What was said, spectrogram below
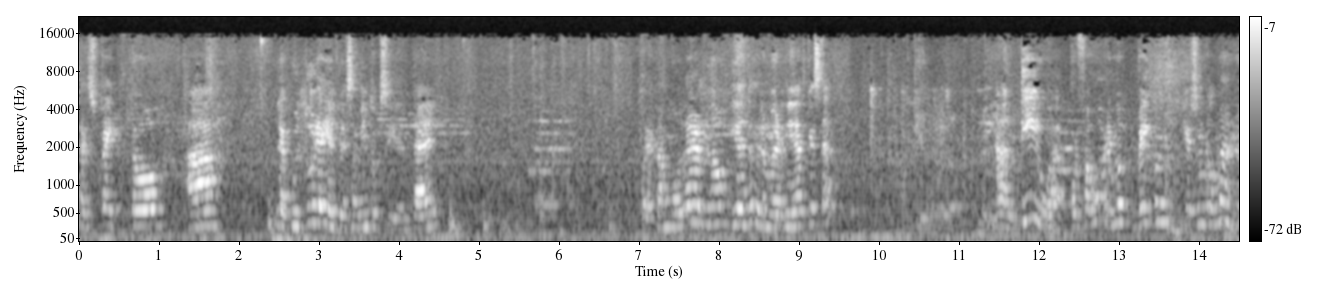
respecto a la cultura y el pensamiento occidental. Por acá moderno. ¿Y antes de la modernidad qué está? Antigua. Antigua, por favor. Bacon, que es un romano.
